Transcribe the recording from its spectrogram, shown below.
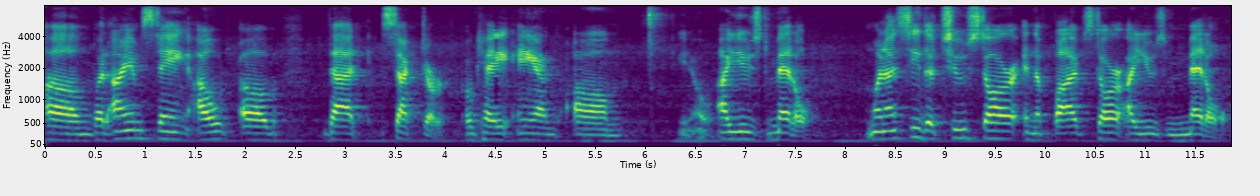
Um, but I am staying out of that sector, okay? And, um, you know, I used metal when I see the two star and the five star, I use metal,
